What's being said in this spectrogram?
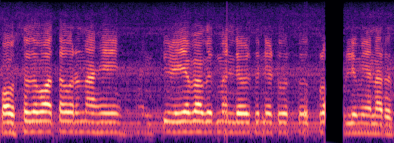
पावसाचं वातावरण आहे आणि केळी या भागात म्हणल्यावर तर नेटवर्क प्रॉब्लेम येणारच.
